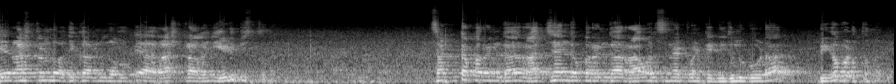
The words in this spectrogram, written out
ఏ రాష్ట్రంలో అధికారంలో ఉంటే ఆ రాష్ట్రాలను ఏడిపిస్తున్నాయి చట్టపరంగా రాజ్యాంగపరంగా రావాల్సినటువంటి నిధులు కూడా బిగబడుతున్నది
